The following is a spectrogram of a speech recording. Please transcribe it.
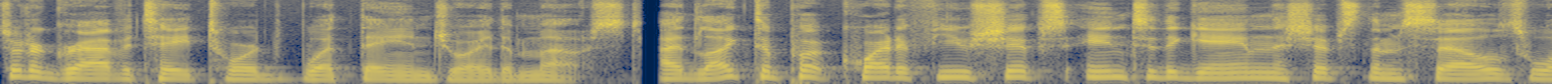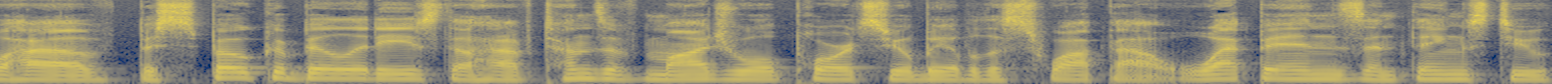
sort of gravitate toward what they enjoy the most. I'd like to put quite a few ships into the game. The ships themselves will have bespoke abilities. They'll have tons of module ports. You'll be able to swap out weapons and things to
